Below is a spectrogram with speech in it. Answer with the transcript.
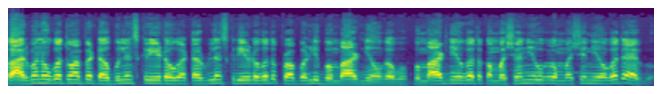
कार्बन होगा तो वहाँ पे टर्बुलेंस क्रिएट होगा। टर्बुलेंस क्रिएट होगा तो प्रॉपरली बम्बार्ड नहीं होगा वो। बम्बार्ड नहीं होगा तो कंबशन नहीं होगा कंबशन नहीं होगा तो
